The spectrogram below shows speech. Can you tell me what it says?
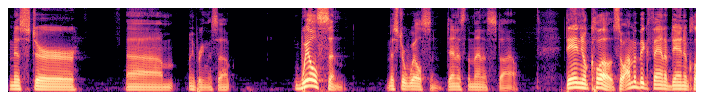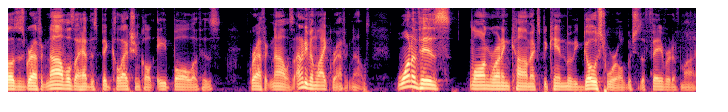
Mister, um, let me bring this up, Wilson, Mister Wilson, Dennis the Menace style. Daniel Clowes. So I'm a big fan of Daniel Clowes's graphic novels. I have this big collection called Eight Ball of his graphic novels. I don't even like graphic novels. One of his long running comics became the movie Ghost World, which is a favorite of mine.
